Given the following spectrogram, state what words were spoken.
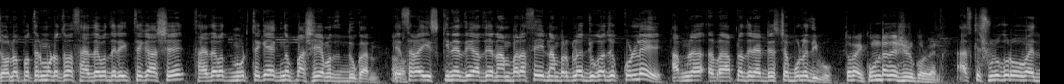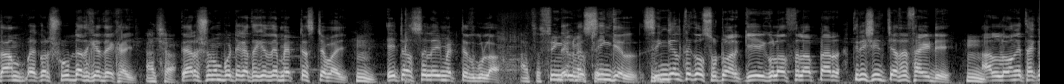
জনপথের মোড় অথবা সায়দাবাদের দিক থেকে আসে সায়দাবাদ মোড় থেকে একদম পাশেই আমাদের দোকান। এছাড়া স্ক্রিনে দেওয়া যে নাম্বার আছে এই নাম্বারগুলো যোগাযোগ করলে আমরা আপনাদের অ্যাড্রেসটা বলে দিব। তো ভাই কোনটা দিয়ে শুরু করবেন? আজকে শুরু করব ভাই দাম একবার শুরুটা থেকে দেখাই। আচ্ছা। তেরোশো নব্বই টাকা থেকে যে ম্যাট্রেসটা ভাই এটা আসলে এই ম্যাট্রেসগুলা আচ্ছা সিঙ্গেল সিঙ্গেল সিঙ্গেল থেকেও ছোট আর কি এগুলো আসলে আপনার তিরিশ ইঞ্চি আছে সাইডে আর লং এ থাকে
